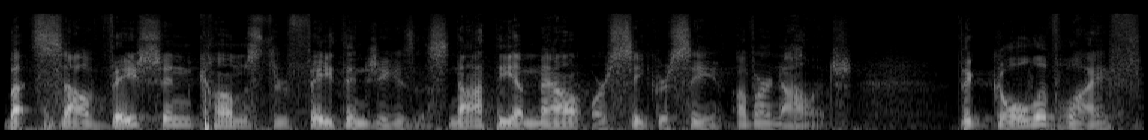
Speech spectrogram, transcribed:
But salvation comes through faith in Jesus, not the amount or secrecy of our knowledge. The goal of life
